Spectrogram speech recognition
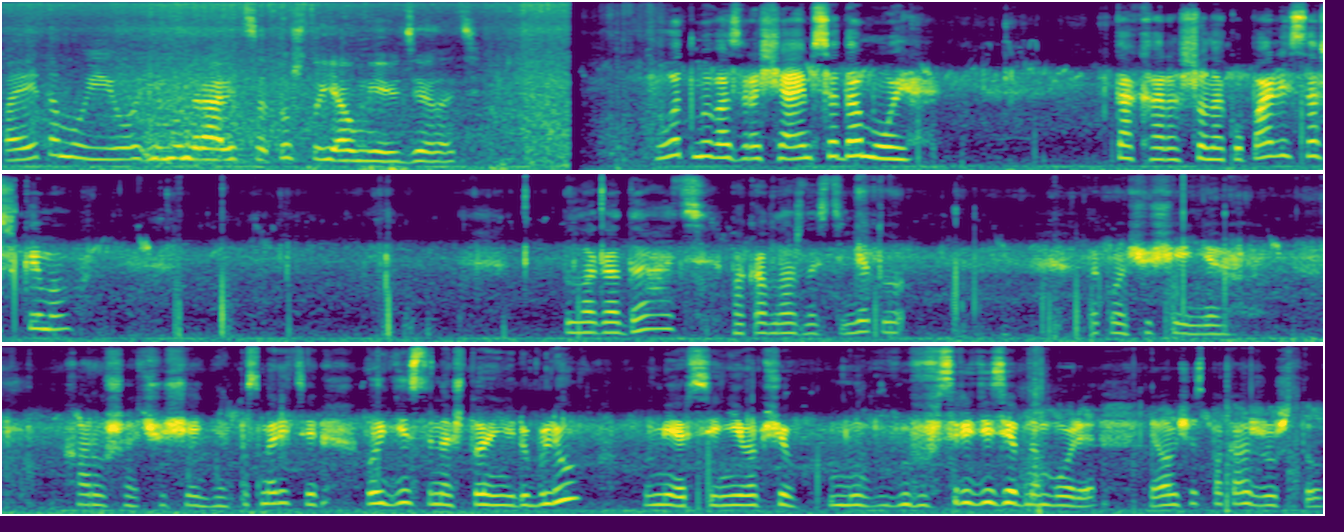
Поэтому и, ему нравится то, что я умею делать. Вот мы возвращаемся домой. Так хорошо накупались со Шкимом. Благодать. Пока влажности нету. Такое ощущение. Хорошее ощущение. Посмотрите, единственное, что я не люблю Мерсине и вообще в Средиземном море. Я вам сейчас покажу, что.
